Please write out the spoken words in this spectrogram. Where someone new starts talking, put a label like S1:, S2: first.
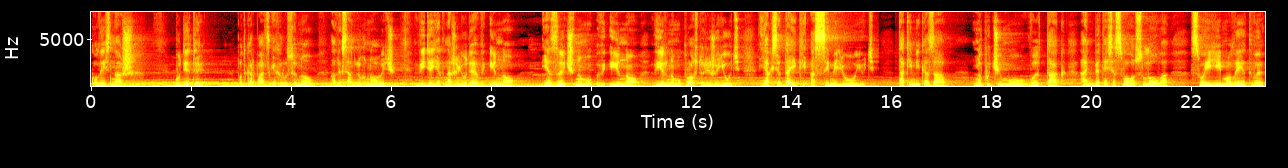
S1: Колись наш будитель подкарпатських русинов Олександр Духнович, видя, як наші люди в іноязичному, в іновірному просторі живуть, як ся деякі асимілюють, так і мені казав, ну почому ви так ганьбитеся свого слова, своєї молитви,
